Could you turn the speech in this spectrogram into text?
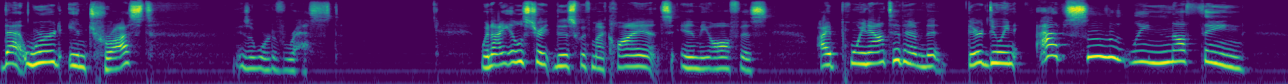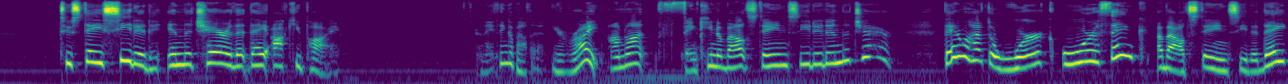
that word entrust is a word of rest. When I illustrate this with my clients in the office, I point out to them that they're doing absolutely nothing to stay seated in the chair that they occupy. And they think about that. You're right. I'm not thinking about staying seated in the chair. They don't have to work or think about staying seated. They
